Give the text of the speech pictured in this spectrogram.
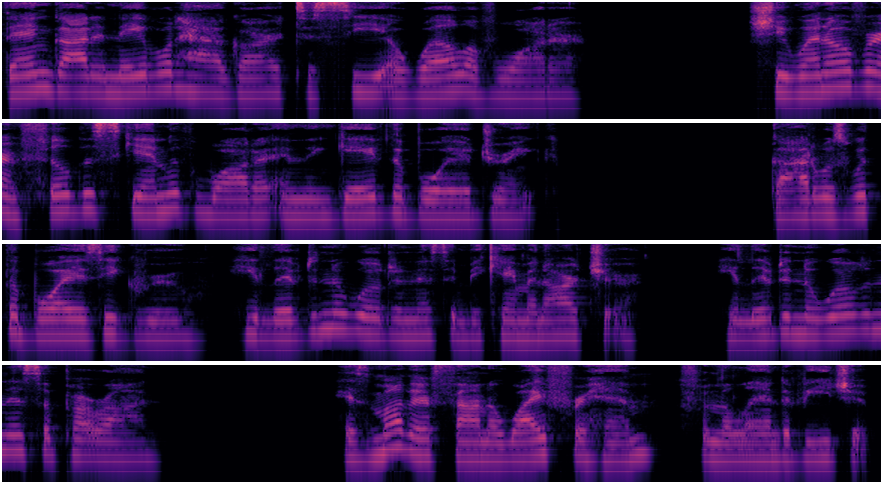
Then God enabled Hagar to see a well of water. She went over and filled the skin with water and then gave the boy a drink. God was with the boy as he grew. He lived in the wilderness and became an archer. He lived in the wilderness of Paran. His mother found a wife for him from the land of Egypt.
